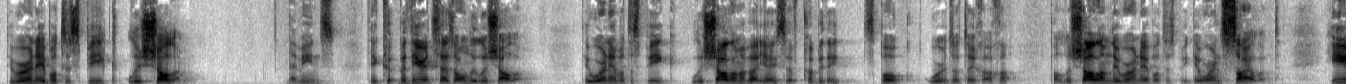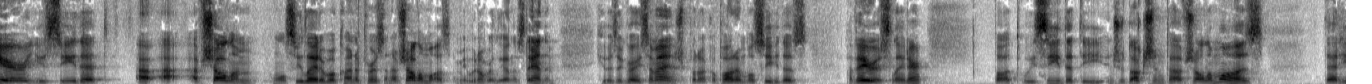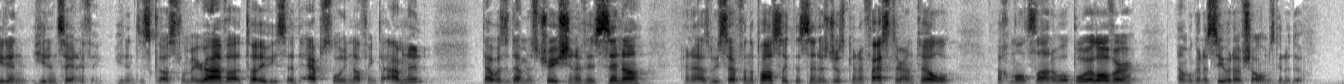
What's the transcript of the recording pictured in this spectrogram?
They weren't able to speak Lishalim. That means they could, but there it says only Lishalim. They weren't able to speak Lishalim about Yosef. Could be they spoke words of Teichacha. But Lishalim, they weren't able to speak. They weren't silent. Here, you see that Avshalom, we'll see later what kind of person Avshalom was. I mean, we don't really understand him. He was a great mensch, but him, we'll see he does Averis later. But we see that the introduction to Avshalom was that he didn't he didn't say anything. He didn't discuss Lameirava Toiv. He said absolutely nothing to Amnon. That was a demonstration of his sinna. And as we said from the pasuk, the sin is just going to fester until Achmal will boil over, and we're going to see what Avshalom is going to do.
